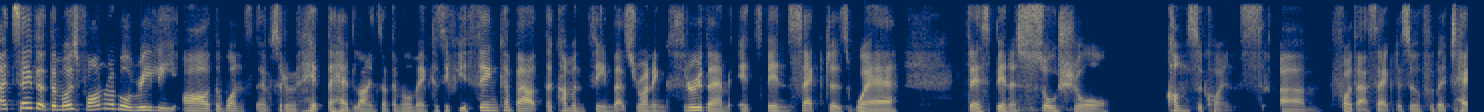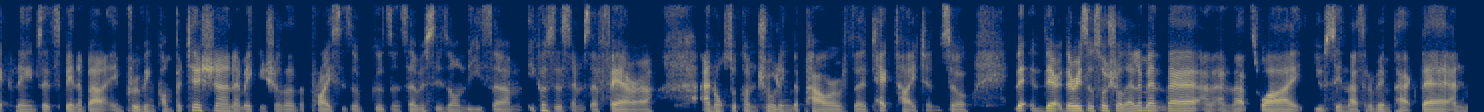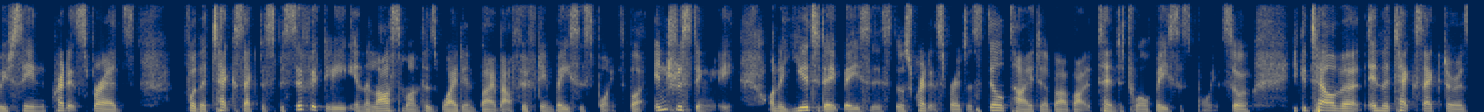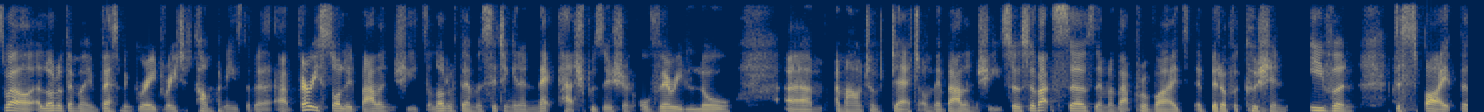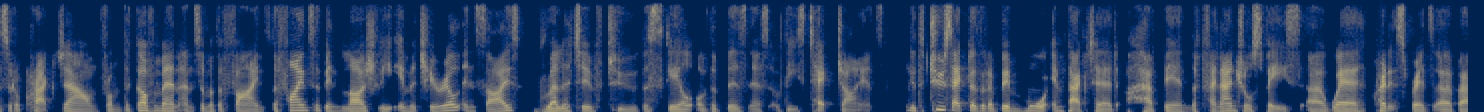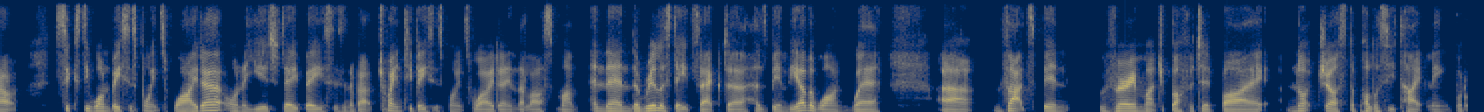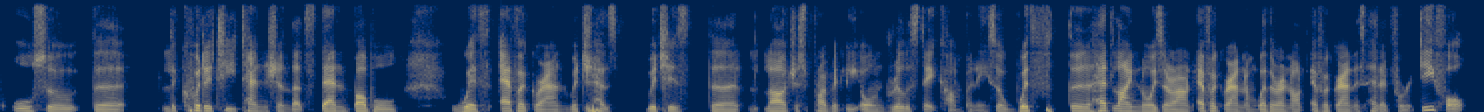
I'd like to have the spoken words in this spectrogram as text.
I'd say that the most vulnerable really are the ones that have sort of hit the headlines at the moment. Because if you think about the common theme that's running through them, it's been sectors where there's been a social consequence um, for that sector. So for the tech names, it's been about improving competition and making sure that the prices of goods and services on these um, ecosystems are fairer, and also controlling the power of the tech titans. So th- there there is a social element there, and, and that's why you've seen that sort of impact there. And we've seen credit spreads for the tech sector specifically in the last month has widened by about 15 basis points. But interestingly, on a year to date basis, those credit spreads are still tighter by about 10 to 12 basis points. So you could tell that in the tech sector as well, a lot of them are investment grade rated companies that are at very solid balance sheets. A lot of them are sitting in a net cash position or very low um, amount of debt on their balance sheet. So, so that serves them and that provides a bit of a cushion even despite the sort of crackdown from the government and some of the fines. The fines have been largely immaterial in size relative to the scale of the business of these tech giants. The two sectors that have been more impacted have been the financial space, uh, where credit spreads are about 61 basis points wider on a year to date basis and about 20 basis points wider in the last month. And then the real estate sector has been the other one where uh, that's been very much buffeted by not just the policy tightening, but also the liquidity tension that's then bubbled with Evergrande, which has which is the largest privately owned real estate company. So, with the headline noise around Evergrande and whether or not Evergrande is headed for a default,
